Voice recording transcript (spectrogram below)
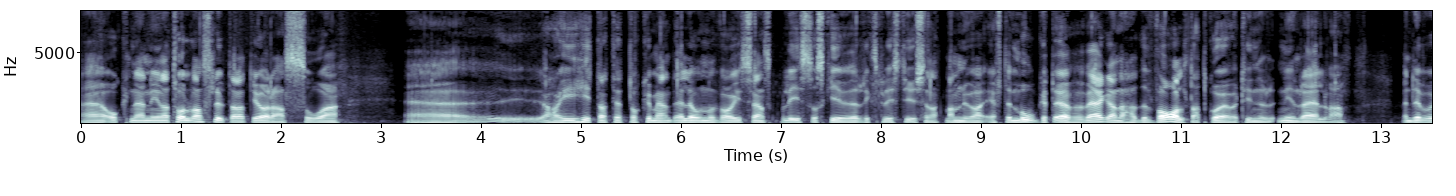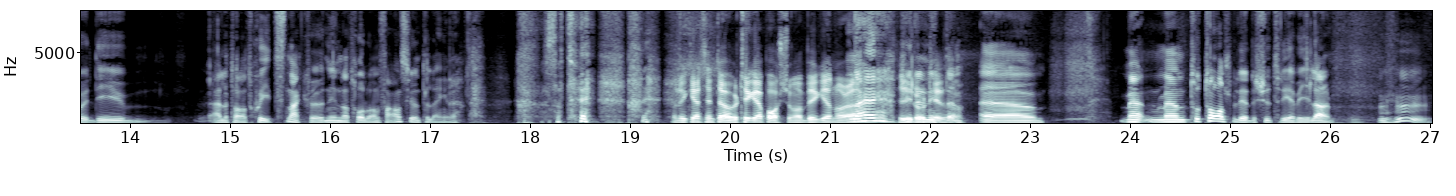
eh, och när 912 slutade att göras så eh, jag har ju hittat ett dokument, eller om det var i svensk polis så skriver Rikspolisstyrelsen att man nu efter moget övervägande hade valt att gå över till 911. Men det, var, det är ju ärligt talat skitsnack för 912 fanns ju inte längre. så att, Och du kanske inte övertygar Porsche om att bygga några nej, hyror till inte. Eh, men, men totalt blev det 23 bilar. Mhm.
